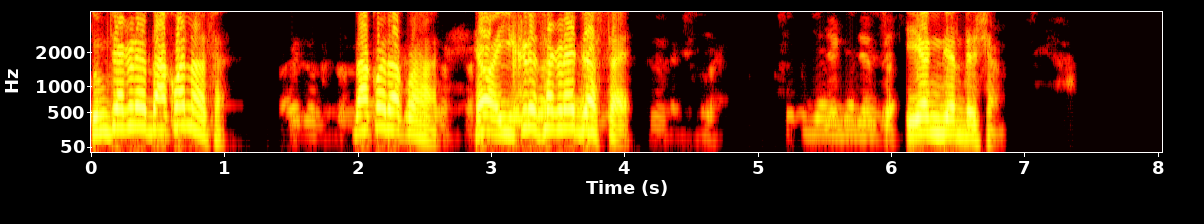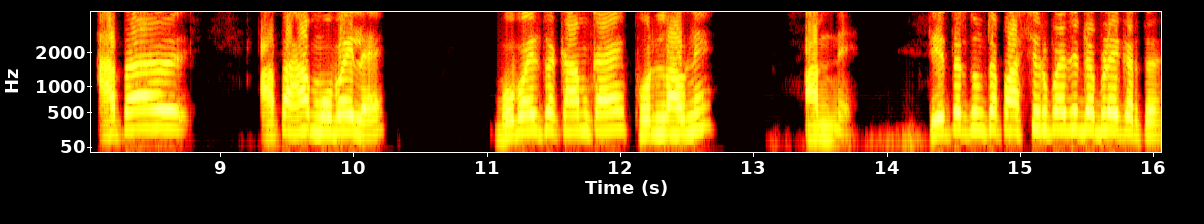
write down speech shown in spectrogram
तुमच्याकडे दाखवा ना असा. दाखवा दाखवा हा. इकडे सगळ्यात जास्त आहे. यंग जनरेशन आता आता हा मोबाईल आहे. मोबाईलचं काम काय? फोन लावणे आणणे. ते तर तुमचं पाचशे रुपयाचे डबडे करतं.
